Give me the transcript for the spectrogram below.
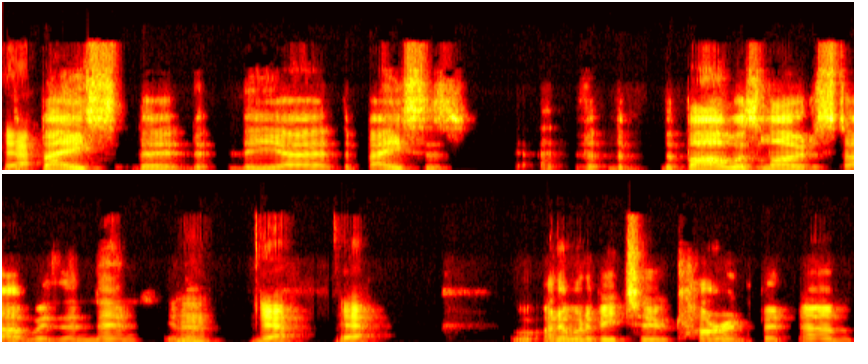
Yeah. The base, the the the uh, the base is uh, the, the the bar was low to start with, and then you know Mm. Yeah. Yeah. I don't want to be too current, but um,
